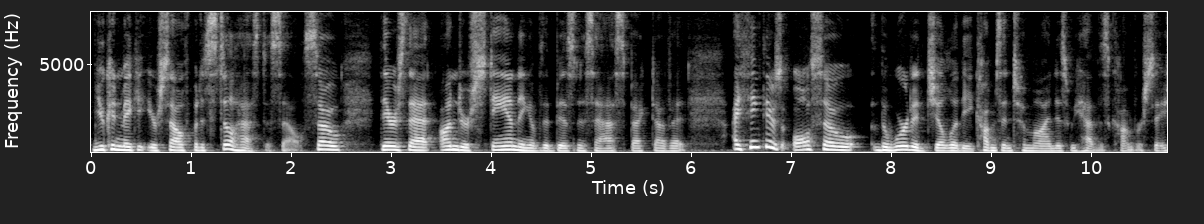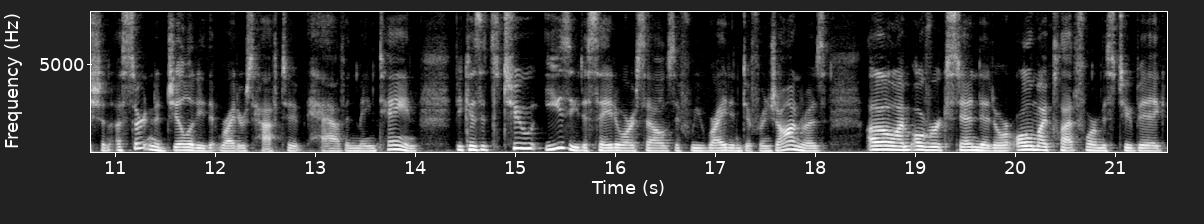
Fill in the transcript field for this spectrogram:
you can make it yourself, but it still has to sell. So there's that understanding of the business aspect of it. I think there's also the word agility comes into mind as we have this conversation, a certain agility that writers have to have and maintain because it's too easy to say to ourselves if we write in different genres, oh, I'm overextended or oh, my platform is too big.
